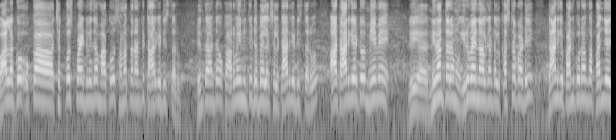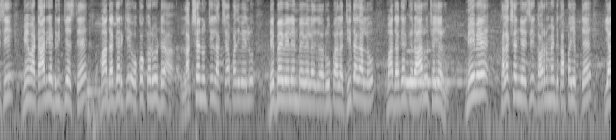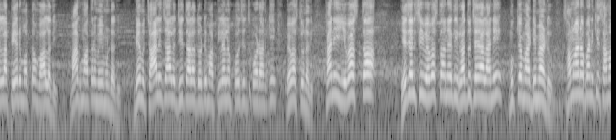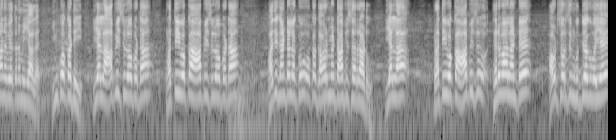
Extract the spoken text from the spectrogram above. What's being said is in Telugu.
వాళ్ళకు ఒక చెక్ పోస్ట్ పాయింట్ మీద మాకు సంవత్సరానికి టార్గెట్ ఇస్తారు. ఎంత అంటే ఒక అరవై నుంచి డెబ్బై లక్షల టార్గెట్ ఇస్తారు. ఆ టార్గెట్ మేమే నిరంతరము ఇరవై నాలుగు గంటలు కష్టపడి దానికి పనికూరంగా పనిచేసి మేము ఆ టార్గెట్ రీచ్ చేస్తే మా దగ్గరికి ఒక్కొక్కరు లక్ష నుంచి లక్ష పదివేలు డెబ్బై వేలు ఎనభై వేల రూపాయల జీతగాళ్ళు మా దగ్గరికి రారు చేయరు మేమే కలెక్షన్ చేసి గవర్నమెంట్కి అప్పచెప్తే ఇలా పేరు మొత్తం వాళ్ళది. మాకు మాత్రం ఏముండదు. మేము చాలు చాలు జీతాలతోటి మా పిల్లలను పోషించుకోవడానికి వ్యవస్థ ఉన్నది. కానీ ఈ వ్యవస్థ ఏజెన్సీ వ్యవస్థ అనేది రద్దు చేయాలని ముఖ్య మా డిమాండ్. సమాన పనికి సమాన వేతనం ఇవ్వాలి ఇంకొకటి ఇవాళ ఆఫీసు లోపల ప్రతి ఒక్క ఆఫీసు లోపల పది గంటలకు ఒక గవర్నమెంట్ ఆఫీసర్ రాడు. ఇవాళ ప్రతి ఒక్క ఆఫీసు తెరవాలంటే అవుట్సోర్సింగ్ ఉద్యోగి పోయే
